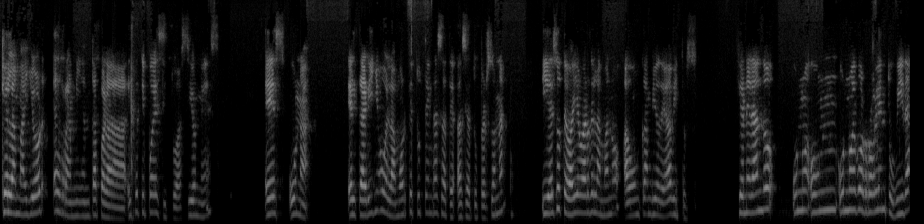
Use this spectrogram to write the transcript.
que la mayor herramienta para este tipo de situaciones es una, el cariño o el amor que tú tengas hacia tu persona y eso te va a llevar de la mano a un cambio de hábitos, generando un, un, un nuevo rol en tu vida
